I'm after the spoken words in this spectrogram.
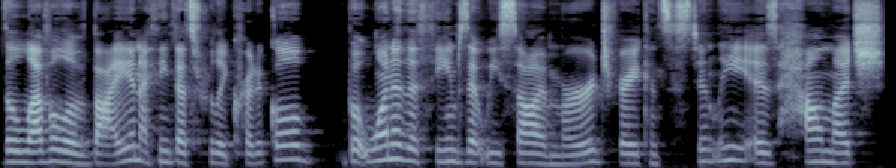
the level of buy in, I think that's really critical. But one of the themes that we saw emerge very consistently is how much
